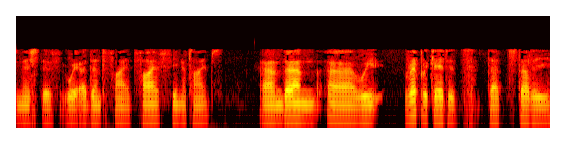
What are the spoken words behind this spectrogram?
initiative, we identified five phenotypes, and then uh, we replicated that study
